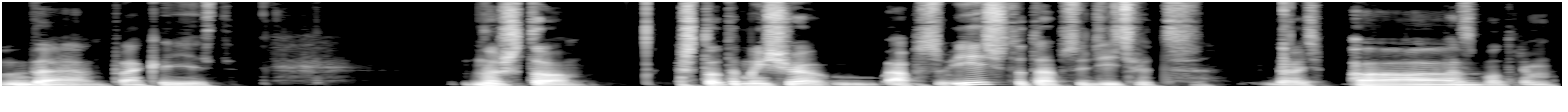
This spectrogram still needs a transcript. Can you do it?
Да, так и есть. Ну что, что-то мы еще... Обсу... Есть что-то обсудить? Вот давайте а, посмотрим.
